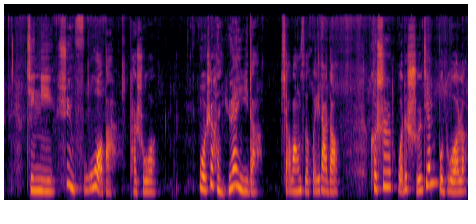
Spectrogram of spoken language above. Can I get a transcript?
“请你驯服我吧。”他说，“我是很愿意的。”小王子回答道：“可是我的时间不多了，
